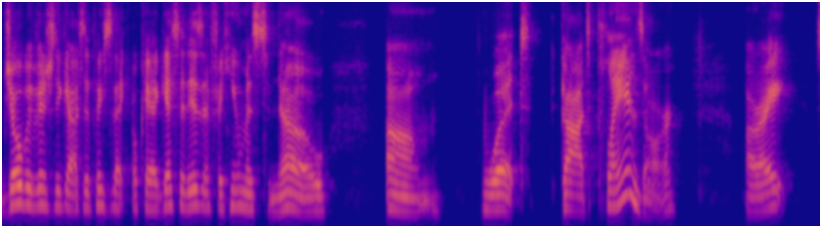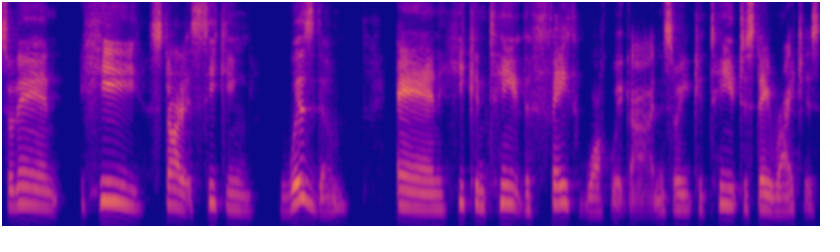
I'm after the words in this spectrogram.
Job eventually got to the place like, okay, I guess it isn't for humans to know um, what God's plans are. All right. So then he started seeking wisdom and he continued the faith walk with God. And so he continued to stay righteous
